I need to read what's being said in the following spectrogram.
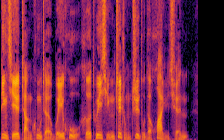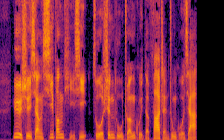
并且掌控着维护和推行这种制度的话语权。越是向西方体系做深度转轨的发展中国家，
